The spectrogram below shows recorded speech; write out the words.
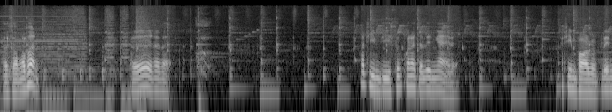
ไปสองมาเพื่อน เออ นั่นแหละ ถ้าทีมดีซุปก็น่าจะเล่นง่ายเลยถ้าทีมพอแบบเล่น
